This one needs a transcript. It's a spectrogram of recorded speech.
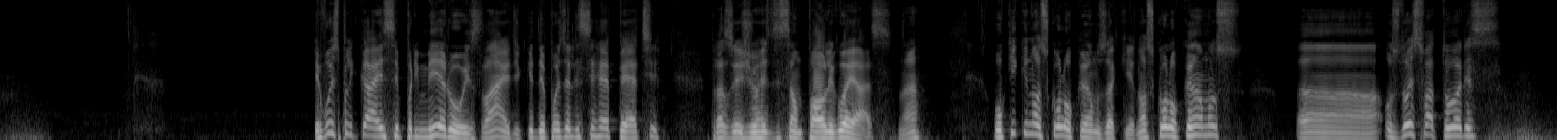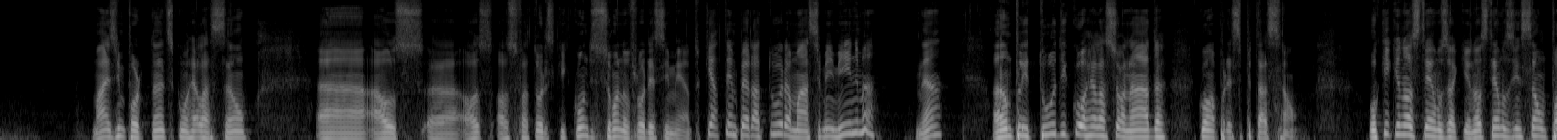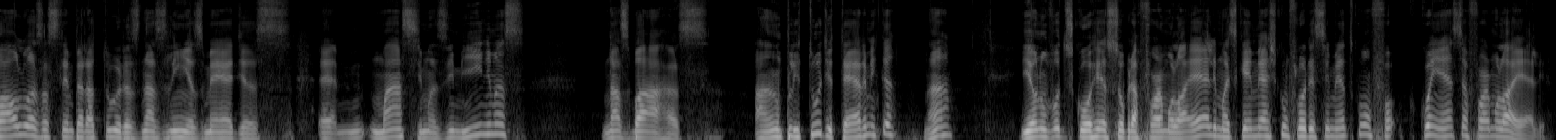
Eu vou explicar esse primeiro slide, que depois ele se repete para as regiões de São Paulo e Goiás. Né? O que, que nós colocamos aqui? Nós colocamos uh, os dois fatores mais importantes com relação ah, aos, ah, aos, aos, fatores que condicionam o florescimento, que é a temperatura máxima e mínima, né? a amplitude correlacionada com a precipitação. O que, que nós temos aqui? Nós temos em São Paulo as, as temperaturas nas linhas médias é, máximas e mínimas, nas barras a amplitude térmica, né? e eu não vou discorrer sobre a fórmula L, mas quem mexe com florescimento conhece a fórmula L.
